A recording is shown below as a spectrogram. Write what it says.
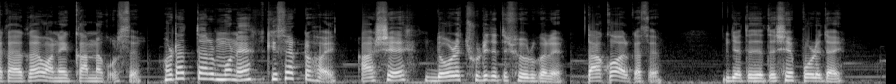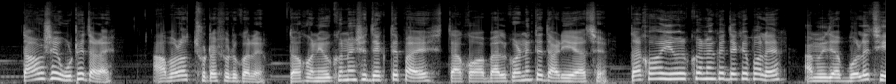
একা একা অনেক কান্না করছে। হঠাৎ তার মনে কিছু একটা হয় আর সে দৌড়ে ছুটে যেতে শুরু করে তাকাওয়ার কাছে। যেতে যেতে সে পড়ে যায়। তাও সে উঠে দাঁড়ায়, আবারও ছোটা শুরু করে। তখন ইউকোনা এসে দেখতে পায় তাকোয়া ব্যালকনিতে দাঁড়িয়ে আছে। তাকোয়া ইউকোনাকে দেখে বলে, আমি যা বলেছি,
